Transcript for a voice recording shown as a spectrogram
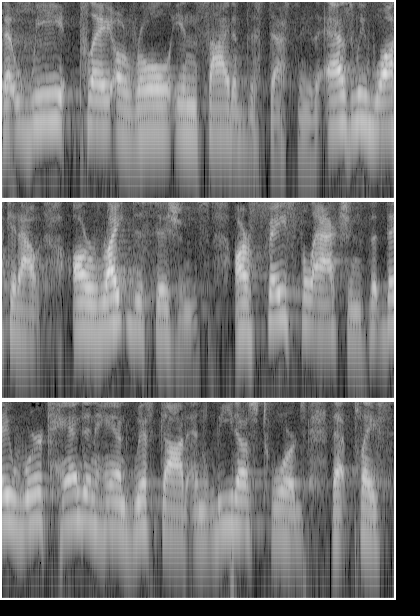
that we play a role inside of this destiny, that as we walk it out, our right decisions, our faithful actions, that they work hand in hand with God and lead us towards that place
